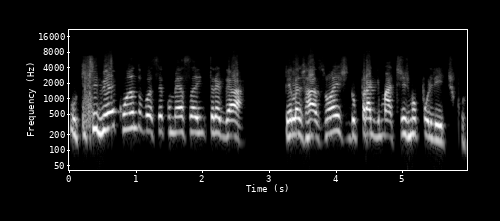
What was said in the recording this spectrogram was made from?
o que se vê quando você começa a entregar, pelas razões do pragmatismo político,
